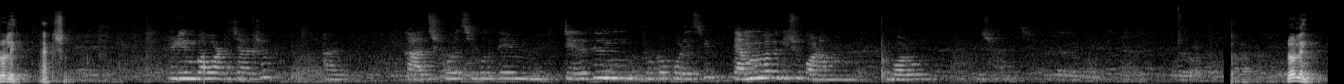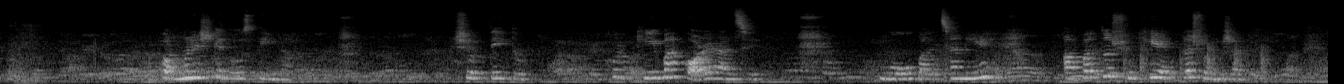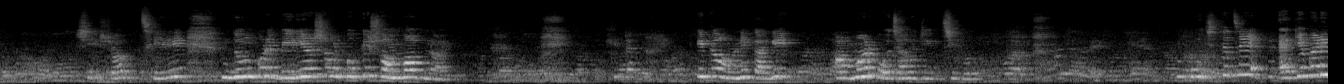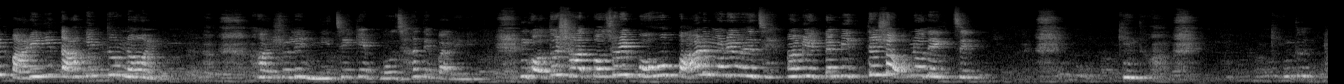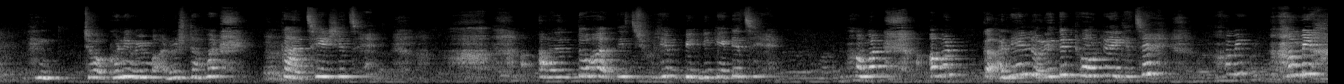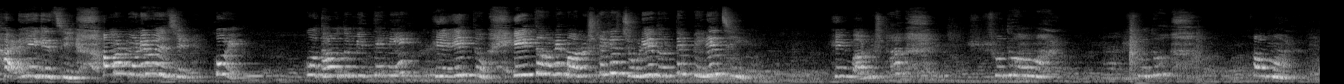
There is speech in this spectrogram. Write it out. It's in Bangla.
রোলিং অ্যাকশন রিম্বা ভট্টাচার্য আর কাজ করেছি বলতে টেলিফিল্ম দুটো করেছি তেমনভাবে কিছু করা বড় কিছু রোলিং কমলেশকে দোষ দিই না। সত্যিই তো ওর কি বা করার আছে? বউ বাচ্চা নিয়ে আপাতত সুখী একটা সংসার। সেসব ছেড়ে দুম করে বেরিয়ে আসা ওর পক্ষে সম্ভব নয়। এটা এটা অনেক আগে আমার বোঝা উচিত ছিল। বুঝতে যে একেবারে পারিনি তা কিন্তু নয়। আসলে নিজেকে বোঝাতে পারিনি। গত সাত বছরে বহুবার মনে হয়েছে আমি একটা মিথ্যে স্বপ্ন দেখছি। কিন্তু কিন্তু যখনই ওই মানুষটা আমার কাছে এসেছে আলতো হাতে ছুলে বিলি কেটেছে। আমার আমার কানে লড়িতে ঠোঁট রেখেছে। আমি আমি হারিয়ে গেছি। আমার মনে হয়েছে, কই, কোথাও তো মিথ্যে নেই। এই তো এই তো আমি মানুষটাকে জড়িয়ে ধরতে পেরেছি। এই মানুষটা শুধু আমার।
